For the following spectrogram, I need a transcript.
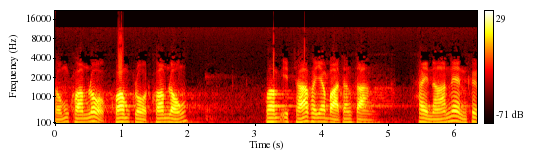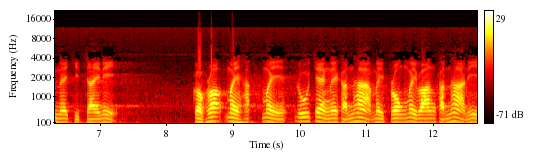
สมความโลภความโกรธความหลง ความอิจฉาพยาบาทต่างๆ ให้หนาแน่นขึ้นในจิตใจนี่ก็เพราะไม่ไม่รู้แจ้งในขันห้าไม่ปรงไม่วางขันห้านี้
